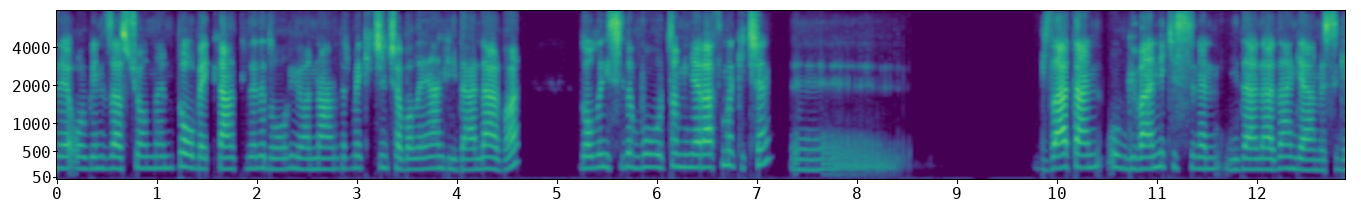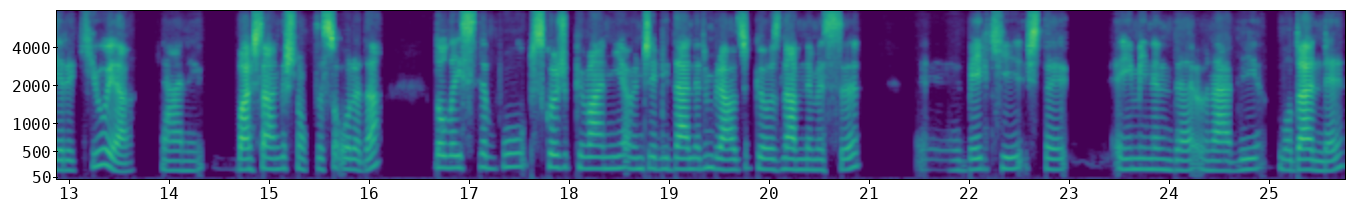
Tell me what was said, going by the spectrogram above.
ve organizasyonlarını da o beklentilere doğru yönlendirmek için çabalayan liderler var. Dolayısıyla bu ortamı yaratmak için e, zaten o güvenlik hissinin liderlerden gelmesi gerekiyor ya. Yani başlangıç noktası orada. Dolayısıyla bu psikolojik güvenliği önce liderlerin birazcık gözlemlemesi, e, belki işte Amy'nin de önerdiği modelle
